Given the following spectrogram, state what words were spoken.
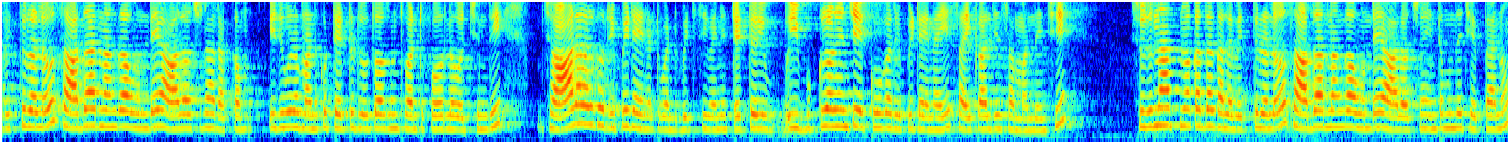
వ్యక్తులలో సాధారణంగా ఉండే ఆలోచన రకం. ఇది కూడా మనకు టెట్ టూ థౌజండ్ ట్వంటీ ఫోర్లో వచ్చింది. చాలా వరకు రిపీట్ అయినటువంటి బిట్స్ ఇవన్నీ. టెట్ ఈ బుక్లో నుంచే ఎక్కువగా రిపీట్ అయినాయి సైకాలజీ సంబంధించి. సృజనాత్మకత గల వ్యక్తులలో సాధారణంగా ఉండే ఆలోచన ఇంతకుముందే చెప్పాను.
